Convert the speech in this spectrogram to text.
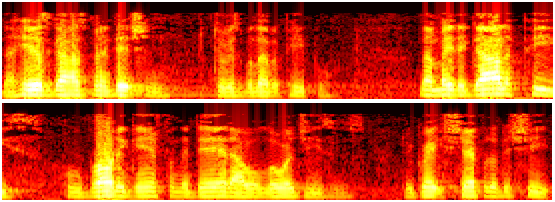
Now, here's God's benediction to his beloved people. Now, may the God of peace, who brought again from the dead our Lord Jesus, the great shepherd of the sheep,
